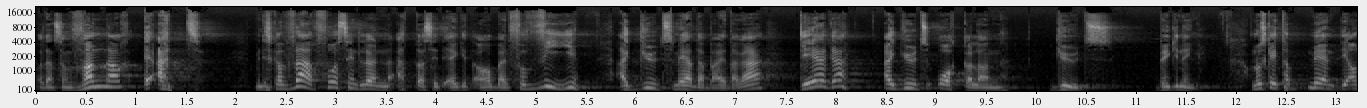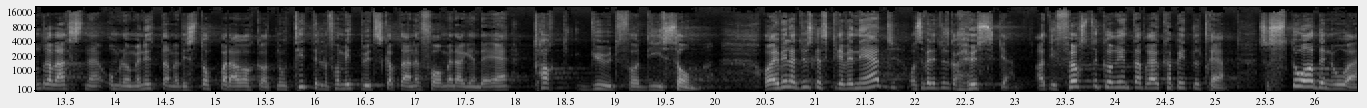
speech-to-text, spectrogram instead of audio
og den som vanner, er ett. Men de skal hver få sin lønn etter sitt eget arbeid. For vi er Guds medarbeidere. Dere er Guds åkerland, Guds bygning. Og nå skal jeg ta med de andre versene om noen minutter, men vi stopper der akkurat nå. Tittelen for mitt budskap denne formiddagen det er 'Takk Gud for de som'. Og Jeg vil at du skal skrive ned og så vil jeg at du skal huske at i 1. Korinterbrev kapittel 3 så står det noe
